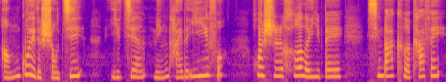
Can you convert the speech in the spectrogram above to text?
昂贵的手机、一件名牌的衣服，或是喝了一杯星巴克咖啡，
